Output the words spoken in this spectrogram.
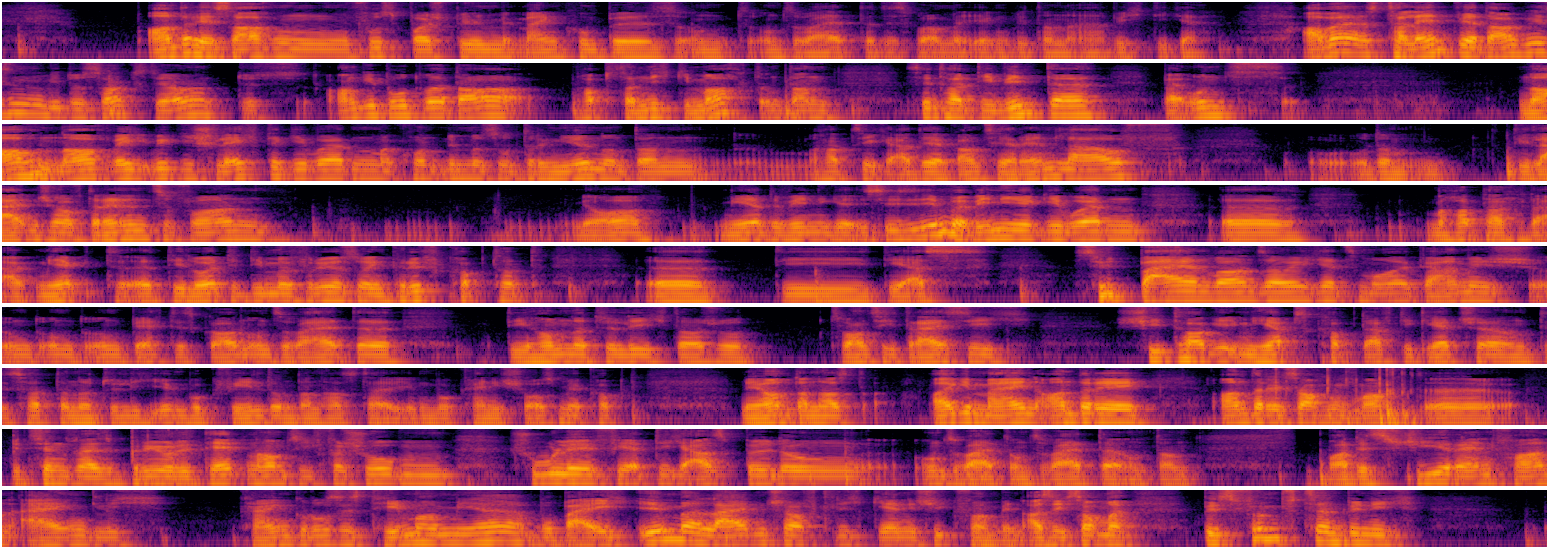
andere Sachen, Fußball spielen mit meinen Kumpels und, und so weiter, das war mir irgendwie dann auch wichtiger. Aber das Talent wäre da gewesen, wie du sagst, ja, das Angebot war da, hab's dann nicht gemacht und dann sind halt die Winter bei uns nach und nach wirklich schlechter geworden. Man konnte nicht mehr so trainieren und dann hat sich auch der ganze Rennlauf oder die Leidenschaft, Rennen zu fahren, ja, mehr oder weniger, es ist immer weniger geworden. Äh, man hat auch, gemerkt, äh, die Leute, die man früher so im Griff gehabt hat, äh, die, die aus Südbayern waren, sage ich jetzt mal, Garmisch und, und, und Berchtesgaden und so weiter, die haben natürlich da schon 20, 30 Skitage im Herbst gehabt auf die Gletscher und das hat dann natürlich irgendwo gefehlt und dann hast du da irgendwo keine Chance mehr gehabt. Naja, und dann hast allgemein andere, andere Sachen gemacht, äh, beziehungsweise Prioritäten haben sich verschoben, Schule, fertig, Ausbildung und so weiter und so weiter. Und dann war das Skirennfahren eigentlich kein großes Thema mehr, wobei ich immer leidenschaftlich gerne Ski gefahren bin. Also ich sag mal, bis 15 bin ich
